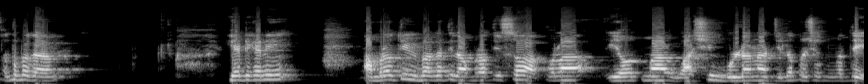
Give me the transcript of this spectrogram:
आता बघा या ठिकाणी अमरावती विभागातील अमरावतीसह अकोला यवतमाळ वाशिम बुलढाणा जिल्हा परिषदमध्ये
